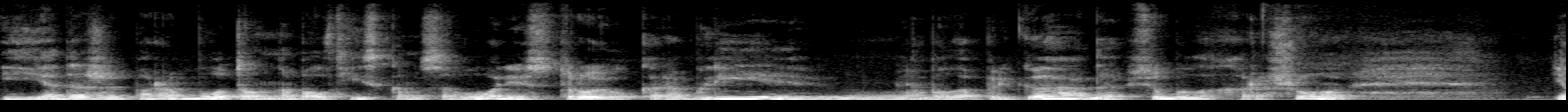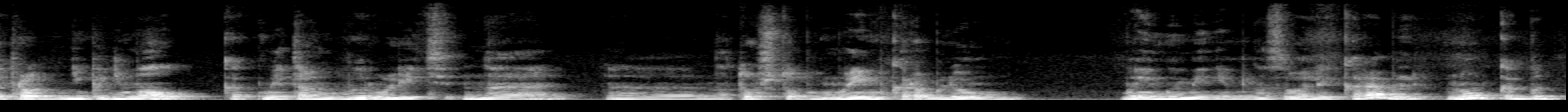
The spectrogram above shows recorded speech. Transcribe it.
И я даже поработал на Балтийском заводе, строил корабли, у меня была бригада, все было хорошо. Я, правда, не понимал, как мне там вырулить на, э, на то, чтобы моим кораблем, моим именем назвали корабль. Ну, как бы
